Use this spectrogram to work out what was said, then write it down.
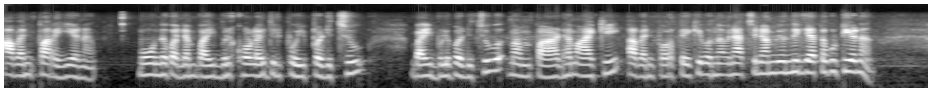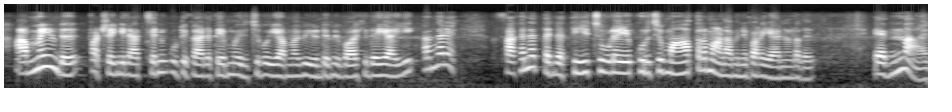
അവൻ പറയാണ്. മൂന്ന് കൊല്ലം ബൈബിൾ കോളേജിൽ പോയി പഠിച്ചു. ബൈബിൾ പഠിച്ചു പാഠമാക്കി അവൻ പുറത്തേക്ക് വന്നു. അവൻ അച്ഛനും അമ്മയൊന്നും ഇല്ലാത്ത കുട്ടിയാണ്. അമ്മയുണ്ട് പക്ഷേങ്കിൽ അച്ഛൻ കുട്ടിക്കാലത്തെ മരിച്ചുപോയി അമ്മ വീണ്ടും വിവാഹിതയായി. അങ്ങനെ സഹനത്തിന്റെ തീച്ചുളയെക്കുറിച്ച് മാത്രമാണ് അവന് പറയാനുള്ളത്. എന്നാൽ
